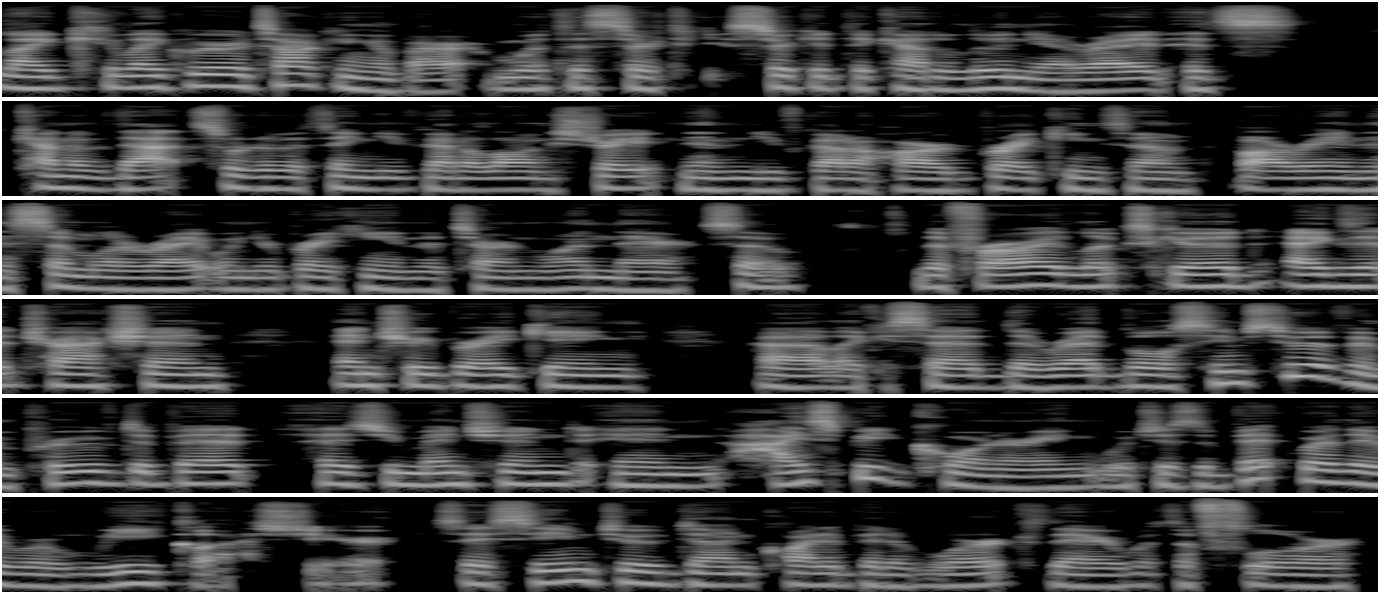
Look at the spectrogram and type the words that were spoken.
like like we were talking about with the Circuit de Catalunya, right? It's kind of that sort of a thing. You've got a long straight and then you've got a hard braking zone. Bahrain is similar, right? When you're braking into turn one there. So the Ferrari looks good. Exit traction, entry braking. Uh, like I said, the Red Bull seems to have improved a bit, as you mentioned, in high speed cornering, which is a bit where they were weak last year. So they seem to have done quite a bit of work there with the floor.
